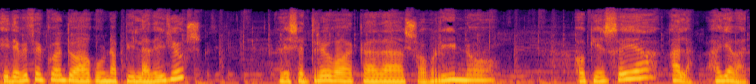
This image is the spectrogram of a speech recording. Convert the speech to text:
Y de vez en cuando hago una pila de ellos, les entrego a cada sobrino o quien sea, ala, allá van,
